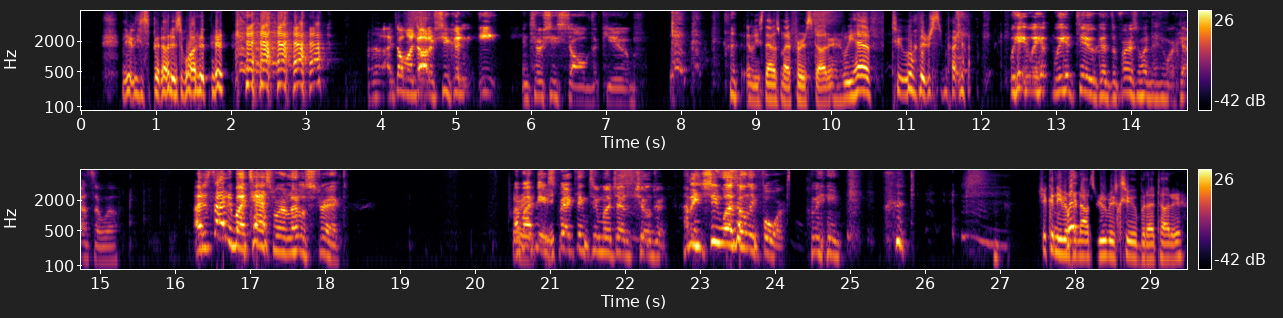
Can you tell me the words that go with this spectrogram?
Nearly spit out his water there. Uh, I told my daughter she couldn't eat until she solved the cube. At least that was my first daughter. We have two others by now. We we we had two because the first one didn't work out so well. I decided my tests were a little strict. I might be expecting too much out of children. I mean, she was only four. I mean, She couldn't even But- pronounce Rubik's cube, but I taught her.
